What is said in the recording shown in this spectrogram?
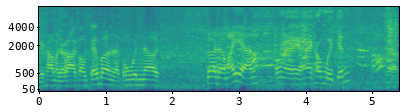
Thì thôi mình Dạ. qua con kế bên là con Winner. Cái đời mấy vậy anh? Con này 2019 dạ.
